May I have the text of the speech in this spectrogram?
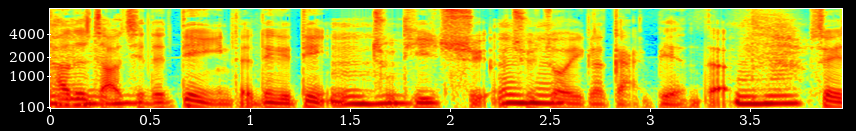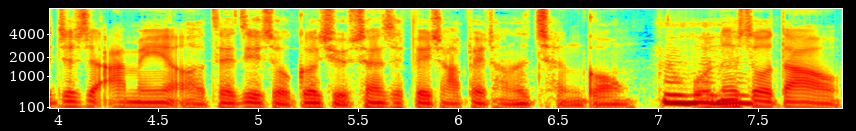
它是早期的电影的那个电影主题曲去做一个改编的，所以这是阿妹呃在这首歌曲算是非常非常的成功。我那时候到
